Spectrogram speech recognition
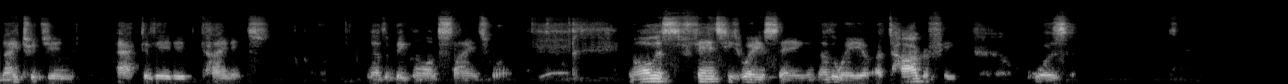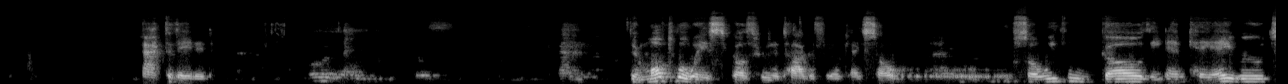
mitogen activated kinase. Another big long science word. And all this fancy way of saying, another way autophagy was activated. There are multiple ways to go through autophagy. Okay, so so we can go the MKA route.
